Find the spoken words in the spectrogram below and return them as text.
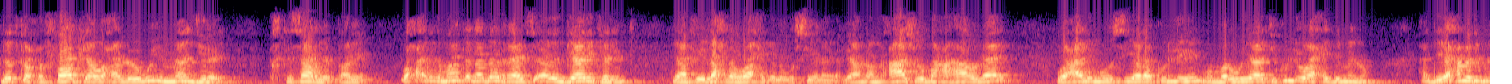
dadka xufaadka waxaa loogu imaan jiray ikhtisaar liariiq waxa adiga maanta hadaad raadsi aadan gaari karin yaa fi laxda waaxida lagu siinaya liannahum caashuu maca haaulaai wacalimuu siyara kulihim wamarwiyaati kuli waaxidi minhum haddii axmed ibn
